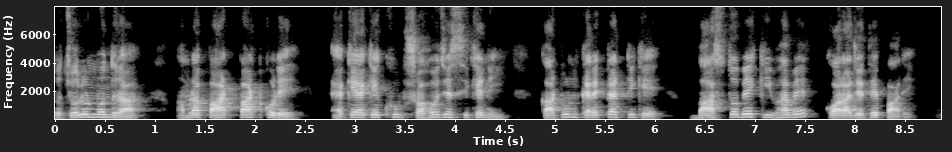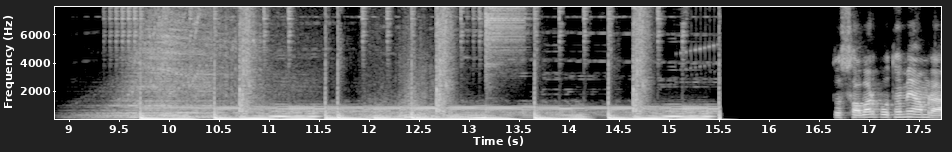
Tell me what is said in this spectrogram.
তো চলুন বন্ধুরা, আমরা পার্ট পার্ট করে একে একে খুব সহজে শিখে নিই কার্টুন ক্যারেক্টারটিকে বাস্তবে কীভাবে করা যেতে পারে। তো সবার প্রথমে আমরা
